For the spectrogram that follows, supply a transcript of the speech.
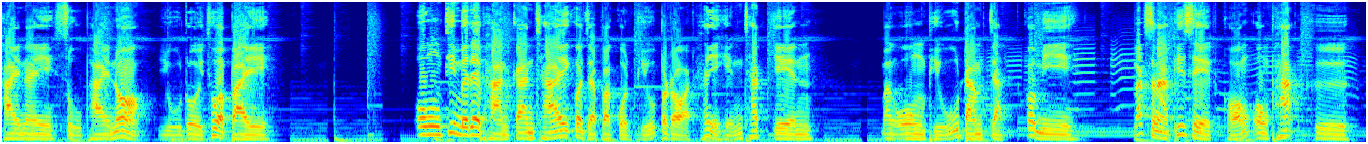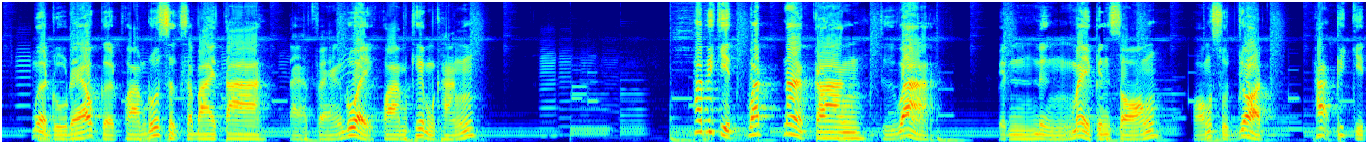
ภายในสู่ภายนอกอยู่โดยทั่วไป องค์ที่ไม่ได้ผ่านการใช้ก็จะปรากฏผิวประหลอดให้เห็นชัดเจน บางองค์ผิวดำจัดก็มี ลักษณะพิเศษขององค์พระคือ เมื่อดูแล้วเกิดความรู้สึกสบายตา แต่แฝงด้วยความเข้มขัง พระพิกิตวัดหน้ากลางถือว่า เป็นหนึ่งไม่เป็นสองของสุดยอด พระพิกิต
